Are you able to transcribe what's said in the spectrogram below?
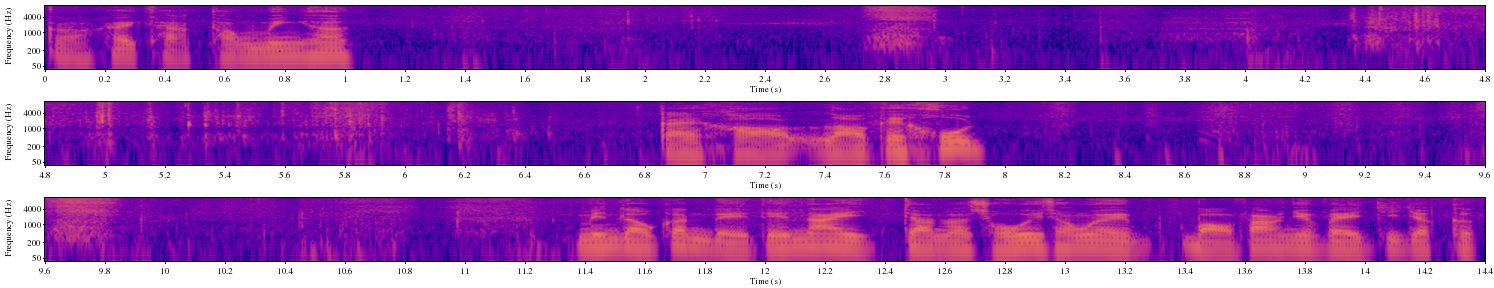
Có cái khác thông minh hơn. Cái khó là cái khôn. Mình đâu cần để thế này cho nó sôi xong rồi bỏ vào như vậy chỉ cho cực.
